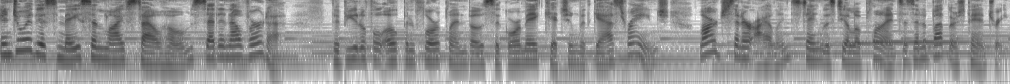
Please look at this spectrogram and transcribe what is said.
Enjoy this Mason lifestyle home set in Alverta. The beautiful open floor plan boasts a gourmet kitchen with gas range, large center island, stainless steel appliances, and a butler's pantry.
